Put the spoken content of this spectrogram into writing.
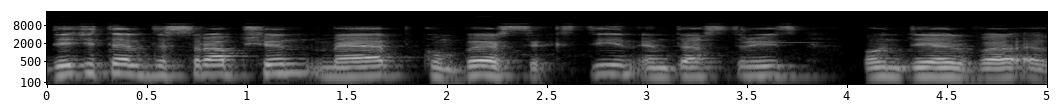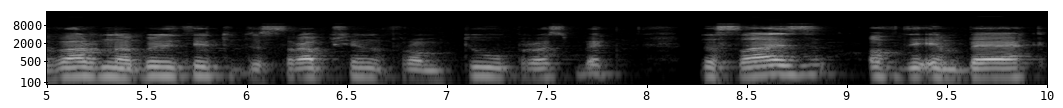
Digital Disruption Map compares 16 industries on their vulnerability to disruption from two prospects, the size of the impact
